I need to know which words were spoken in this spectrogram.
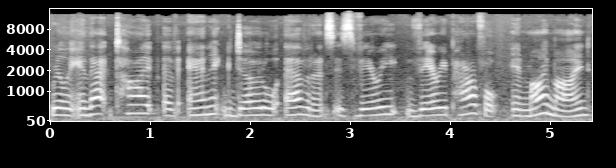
really. And that type of anecdotal evidence is very, very powerful in my mind.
